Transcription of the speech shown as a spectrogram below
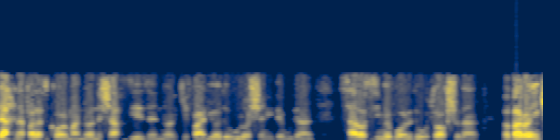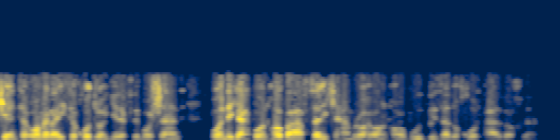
ده نفر از کارمندان شخصی زندان که فریاد او را شنیده بودند سراسیمه وارد اتاق شدند و برای اینکه انتقام رئیس خود را گرفته باشند با نگهبانها و افسری که همراه آنها بود به زد و خورد پرداختند.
